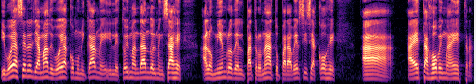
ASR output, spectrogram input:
y voy a hacer el llamado y voy a comunicarme y le estoy mandando el mensaje a los miembros del patronato para ver si se acoge a, a esta joven maestra,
